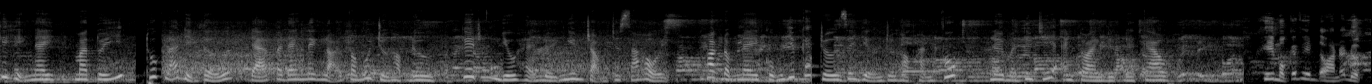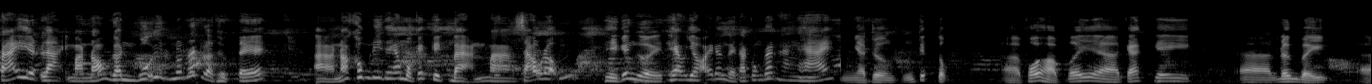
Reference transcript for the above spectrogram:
khi hiện nay ma túy, thuốc lá điện tử đã và đang len lỏi vào môi trường học đường, gây ra nhiều hệ lụy nghiêm trọng cho xã hội. Hoạt động này cũng giúp các trường xây dựng trường học hạnh phúc, nơi mà tiêu chí an toàn được đề cao. Khi một cái phiên tòa nó được tái hiện lại mà nó gần gũi, nó rất là thực tế, à, nó không đi theo một cái kịch bản mà sáo rỗng thì cái người theo dõi đó người ta cũng rất hăng hái. Nhà trường cũng tiếp tục à, phối hợp với à, các cái à, đơn vị à,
